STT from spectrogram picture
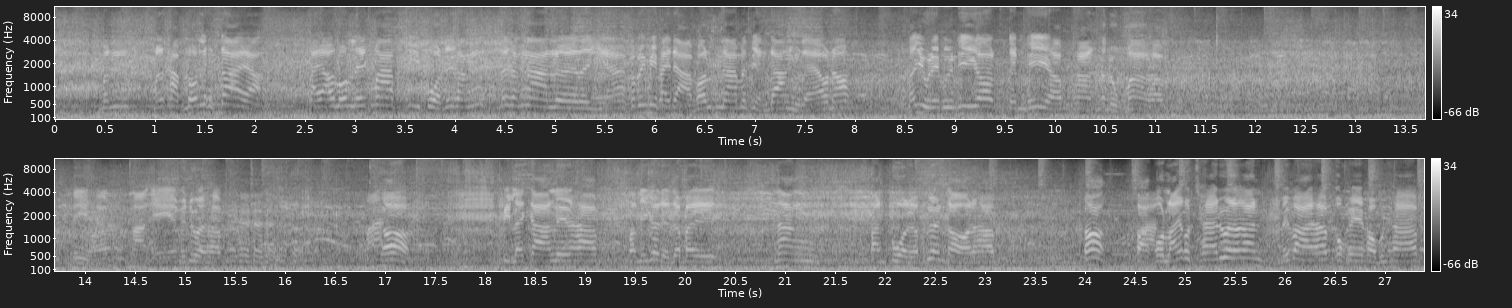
มันมันขับรถเล่นได้อะ ใครเอารถเล็กมาขี่ปวดได้ทั้งได้ทั้งงานเลยอะไรเงี้ย ก็ไม่มีใครด่าเพราะงานมันเสียงดังอยู่แล้วเนาะ ถ้าอยู่ในพื้นที่ก็เต็มที่ครับทานสนุกมากครับ นี่ครับมาเอไปด้วยครับ ก็ปิดรายการเลยนะครับ ตอนนี้ก็เดี๋ยวจะไปนั่งปั่นป่วนกับเพื่อนต่อนะครับ ก็ฝากกดไลค์กดแชร์ด้วยแล้วกัน บ๊ายบายครับ โอเค ขอบคุณครับ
